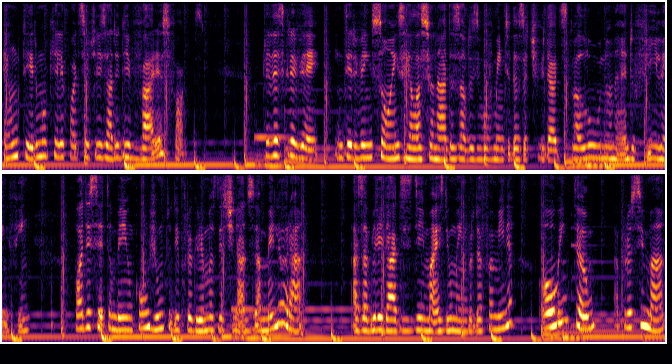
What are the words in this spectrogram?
é um termo que ele pode ser utilizado de várias formas. Para descrever intervenções relacionadas ao desenvolvimento das atividades do aluno, né, do filho, enfim, pode ser também um conjunto de programas destinados a melhorar as habilidades de mais de um membro da família ou então aproximar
